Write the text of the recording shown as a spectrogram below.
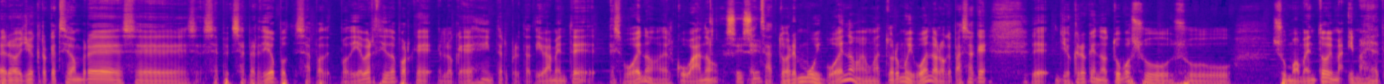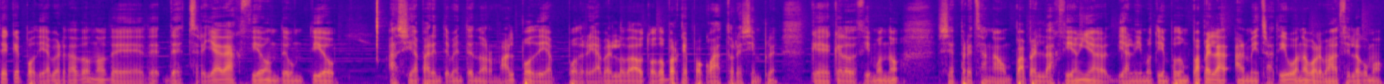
Pero yo creo que este hombre se, se, perdió, podía haber sido porque lo que es interpretativamente es bueno, el cubano, este actor es muy bueno, es un actor muy bueno, lo que pasa que eh, yo creo que no tuvo su, su, su momento, imagínate que podía haber dado, ¿no? de, de estrella de acción de un tío así aparentemente normal, podría, podría haberlo dado todo porque pocos actores siempre, que, lo decimos, ¿no? Se prestan a un papel de acción y, al mismo tiempo de un papel administrativo, ¿no? Volvemos a decirlo como,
